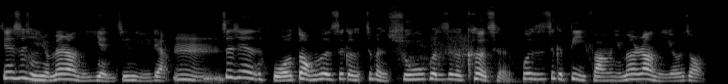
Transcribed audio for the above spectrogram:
这件事情有没有让你眼睛一亮？嗯，这件活动或者这个这本书或者这个课程或者是这个地方有没有让你有一种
